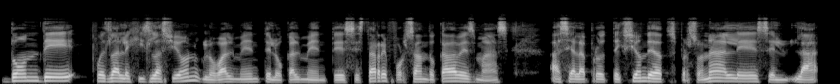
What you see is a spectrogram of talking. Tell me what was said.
donde pues la legislación globalmente, localmente, se está reforzando cada vez más hacia la protección de datos personales, la,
